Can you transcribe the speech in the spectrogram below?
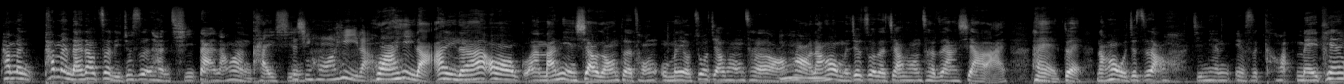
他们他们来到这里就是很期待，然后很开心，就是欢喜啦，欢喜啦！啊，你的哦，满脸笑容的从我们有坐交通车哦，哈，然后我们就坐着交通车这样下来，嘿，对，然后我就知道哦今天又是快，每天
